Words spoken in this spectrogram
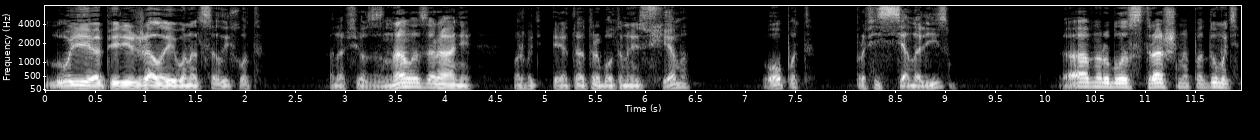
Луи опережала его на целый ход. Она все знала заранее. Может быть, это отработанная схема? Опыт? профессионализм. Авнеру было страшно подумать,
